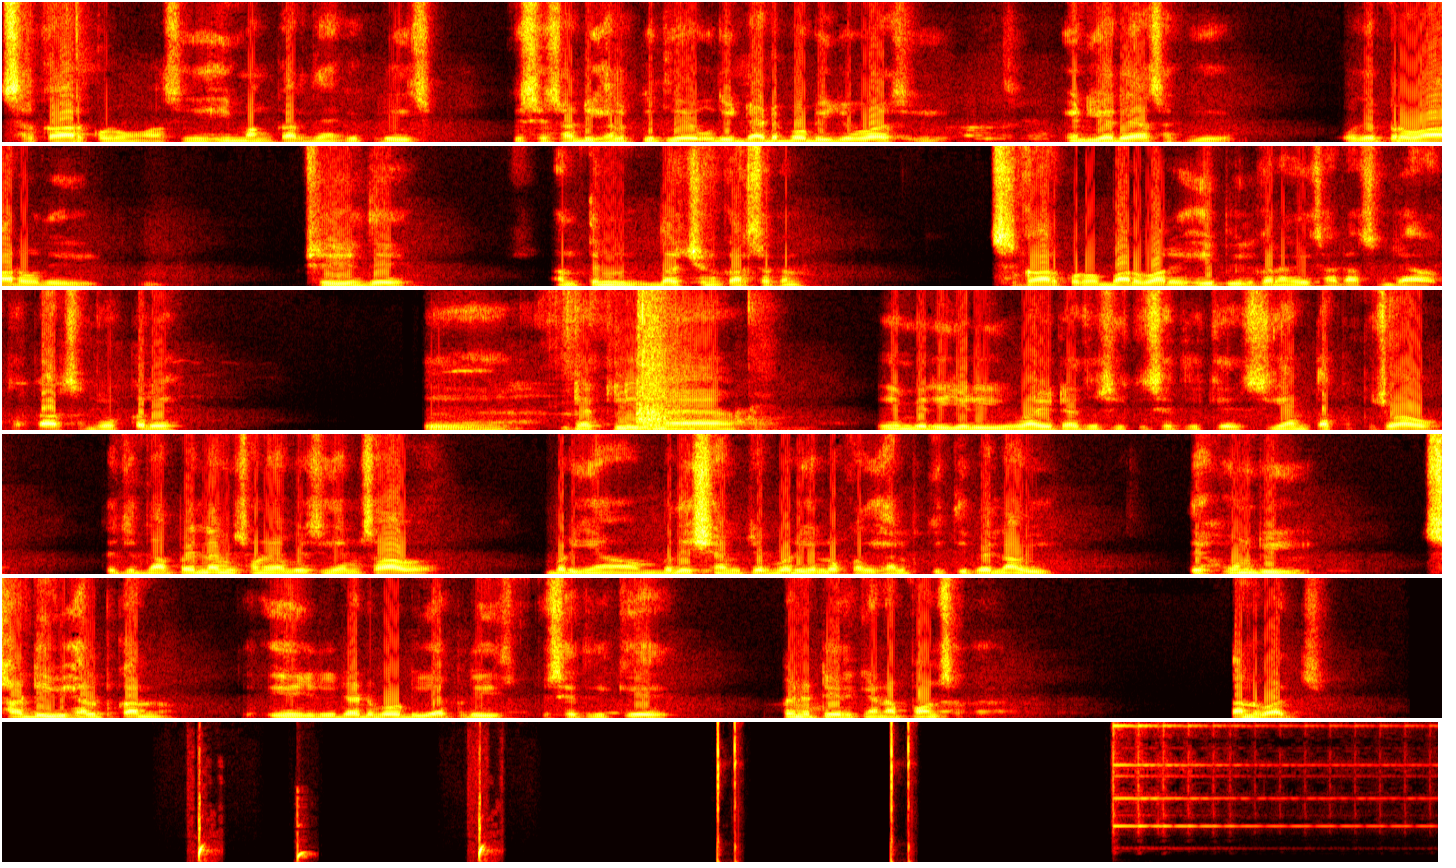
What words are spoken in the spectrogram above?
ਸਰਕਾਰ ਕੋਲੋਂ ਅਸੀਂ ਇਹੀ ਮੰਗ ਕਰਦੇ ਹਾਂ ਕਿ ਪਲੀਜ਼ ਕਿਸੇ ਸਾਡੀ ਹੈਲਪ ਕੀਤੀ ਉਹਦੀ ਡੈੱਡ ਬੋਡੀ ਜੋ ਆ ਅਸੀਂ ਇੰਡੀਆ ਲਿਆ ਸਕੀਏ। ਉਹਦੇ ਪਰਿਵਾਰ ਉਹਦੀ ਸਰੀਰ ਦੇ ਅੰਤਿਮ ਦਰਸ਼ਨ ਕਰ ਸਕਣ। ਸਰਕਾਰ ਕੋਲੋਂ ਬਾਰ-ਬਾਰ ਇਹੀ ਅਪੀਲ ਕਰਾਂਗੇ ਸਾਡਾ ਸੰਜਾ ਸਰਕਾਰ ਸੰਯੋਗ ਕਰੇ। ਤੇ ਡਾਇਰੈਕਟਲੀ ਮੈਂ ਇਹ ਮੇਰੀ ਜਿਹੜੀ ਵਾਈਟ ਹੈ, ਤੁਸੀਂ ਕਿਸੇ ਤਰੀਕੇ ਸੀਐਮ ਤੱਕ ਪਹੁੰਚਾਓ। ਤੇ ਜਿੱਦਾਂ ਪਹਿਲਾਂ ਵੀ ਸੁਣਿਆ ਵੀ ਸੀਐਮ ਸਾਹਿਬ ਬੜੀਆਂ ਵਿਦੇਸ਼ਾਂ ਵਿੱਚ ਬੜੀਆਂ ਲੋਕਾਂ ਦੀ ਹੈਲਪ ਕੀਤੀ ਪਹਿਲਾਂ ਵੀ। ਤੇ ਹੁਣ ਵੀ ਸਾਡੀ ਵੀ ਹੈਲਪ ਕਰਨ। ਤੇ ਇਹ ਜਿਹੜੀ ਡੈੱਡ ਬੋਡੀ ਹੈ ਪਲੀਜ਼ ਕਿਸੇ ਤਰੀਕੇ ਪਿੰਡ ਟੇਰਕਿਆਂ ਨਾਲ ਪਹੁੰਚ ਸਕੇ ਧੰਨਵਾਦ ਜੀ।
